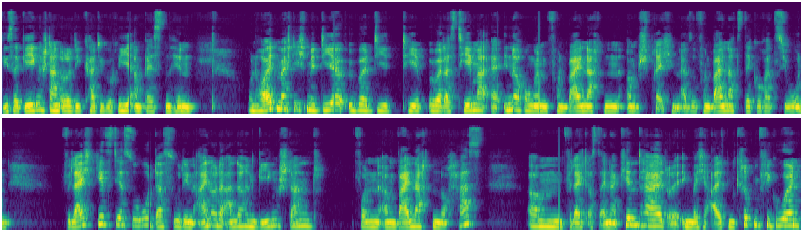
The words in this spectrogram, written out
dieser Gegenstand oder die Kategorie am besten hin? Und heute möchte ich mit dir über, die, über das Thema Erinnerungen von Weihnachten ähm, sprechen, also von Weihnachtsdekoration. Vielleicht geht es dir so, dass du den ein oder anderen Gegenstand von ähm, Weihnachten noch hast ähm, vielleicht aus deiner Kindheit oder irgendwelche alten Krippenfiguren,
